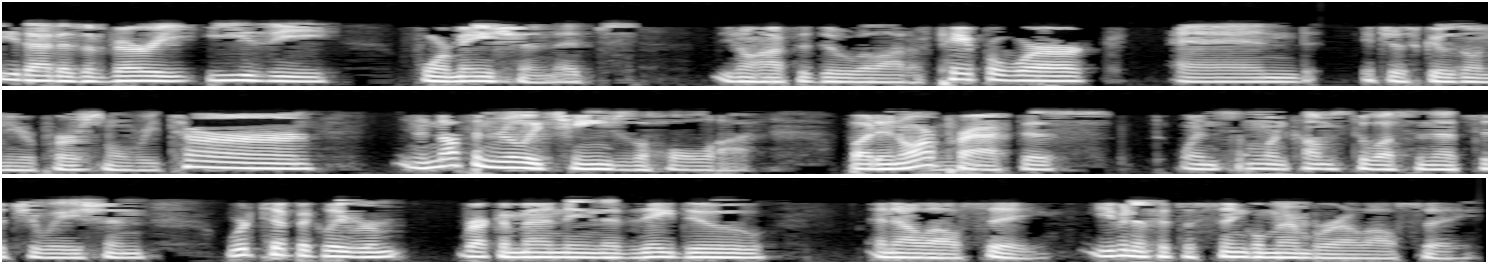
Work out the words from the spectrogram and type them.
see that as a very easy formation. It's you don't have to do a lot of paperwork and it just goes on your personal return. You know, nothing really changes a whole lot. But in our mm-hmm. practice, when someone comes to us in that situation, we're typically re- recommending that they do an LLC, even if it's a single member LLC.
